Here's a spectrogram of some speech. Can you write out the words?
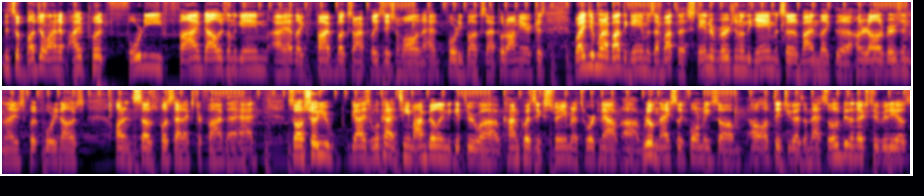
it's a budget lineup. I put $45 on the game. I had like five bucks on my PlayStation wallet and I had 40 bucks I put on here because what I did when I bought the game is I bought the standard version of the game instead of buying like the $100 version and I just put $40 on in stubs plus that extra five that I had. So I'll show you guys what kind of team I'm building to get through uh, Conquest Extreme, and it's working out uh, real nicely for me. So um, I'll update you guys on that. So will be the next two videos.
